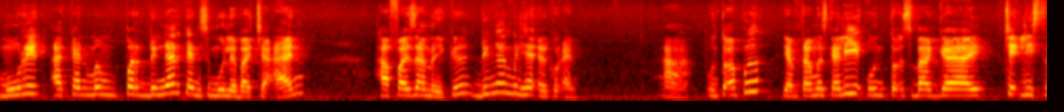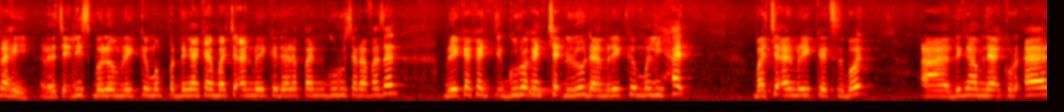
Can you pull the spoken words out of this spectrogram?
murid akan memperdengarkan semula bacaan hafazan mereka dengan melihat Al-Quran. Ha, untuk apa? Yang pertama sekali untuk sebagai checklist terakhir. Ada checklist sebelum mereka memperdengarkan bacaan mereka di hadapan guru secara hafazan, mereka akan guru akan cek dulu dan mereka melihat bacaan mereka tersebut ha, dengan melihat Quran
